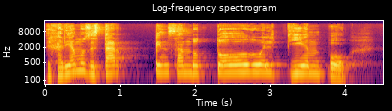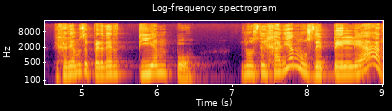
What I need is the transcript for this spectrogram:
Dejaríamos de estar pensando todo el tiempo. Dejaríamos de perder tiempo. Nos dejaríamos de pelear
